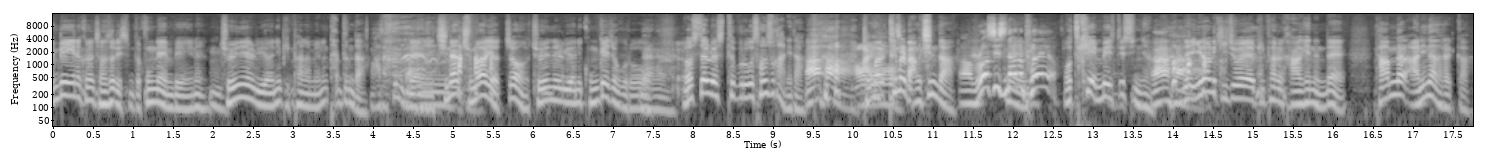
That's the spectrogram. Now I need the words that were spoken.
NBA는 그런 전설이 있습니다. 국내 NBA는 음. 조현일 위원이 비판하면 다 뜬다. 아, 다 뜬다. 네, 지난 주말이었죠. 조현일 위원이 공개적으로 네네. 러셀 웨스트브룩 선수가 아니다. 아하. 정말 아이고. 팀을 망친다. 아, 러스 is not 네. a player. 어떻게 NBA에서 뛸 수 있냐. 네, 이런 기조의 비판을 강하게 했는데 다음날 아니나 다를까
